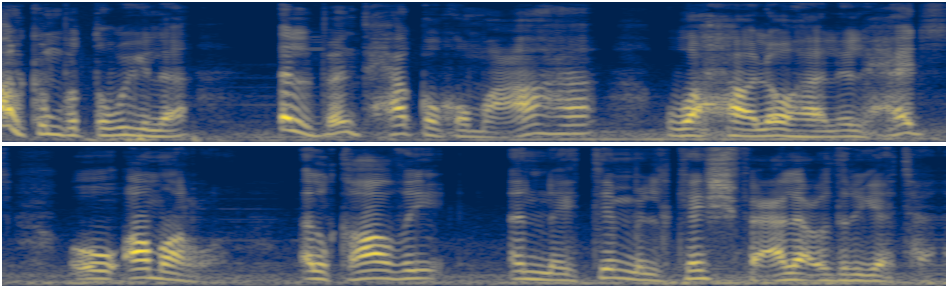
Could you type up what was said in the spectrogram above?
مالكم بالطويلة البنت حققوا معاها وحالوها للحجز وأمر القاضي أن يتم الكشف على عذريتها.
